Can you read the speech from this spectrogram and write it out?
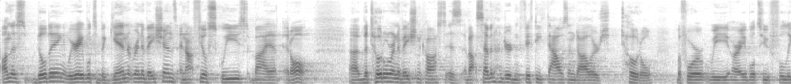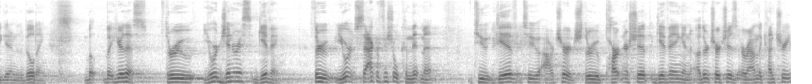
on this building. We were able to begin renovations and not feel squeezed by it at all. Uh, the total renovation cost is about $750,000 total before we are able to fully get into the building. But, but hear this through your generous giving, through your sacrificial commitment, to give to our church through partnership giving and other churches around the country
